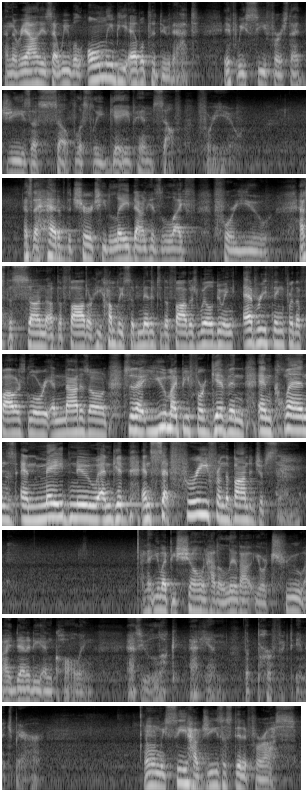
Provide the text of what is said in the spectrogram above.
And the reality is that we will only be able to do that if we see first that Jesus selflessly gave himself for you. As the head of the church, he laid down his life for you as the Son of the Father, he humbly submitted to the Father's will, doing everything for the Father's glory and not his own, so that you might be forgiven and cleansed and made new and, get, and set free from the bondage of sin. and that you might be shown how to live out your true identity and calling as you look at him, the perfect image bearer. And when we see how Jesus did it for us,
